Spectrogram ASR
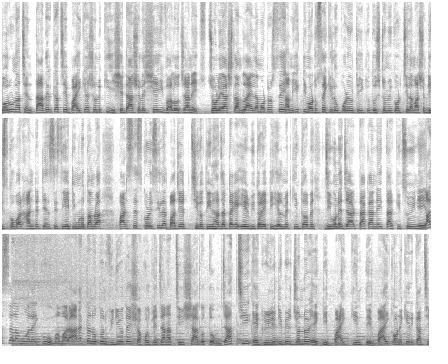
তরুণ আছেন, তাদের কাছে বাইক আসলে কি, সেটা আসলে সেই ভালো জানে। চলে আসলাম লাইলা মোটরসে আমি একটি মোটরসাইকেলের উপরে উঠে একটু দুষ্টুমি করছিলাম। আসলে ডিসকভার হান্ড্রেড টেন সিসি এটি মূলত আমরা পারচেস করেছিলাম। বাজেট ছিল তিন হাজার টাকা। এর ভিতরে একটি হেলমেট কিনতে হবে। জীবনে যার টাকা নেই, তার কিছুই নেই। আসসালামু আলাইকুম। আমার আর একটা নতুন ভিডিওতে সকলকে জানাচ্ছি স্বাগতম। যাচ্ছি এক রিলেটিভের জন্য একটি বাইক কিনতে। বাইক অনেকের কাছে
